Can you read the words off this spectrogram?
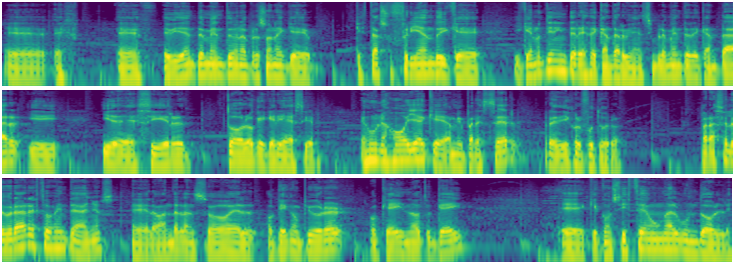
eh, es, evidentemente de una persona que, está sufriendo y que, y que no tiene interés de cantar bien, simplemente de cantar y, de decir todo lo que quería decir. Es una joya que a mi parecer predijo el futuro. Para celebrar estos 20 años, eh, la banda lanzó el OK Computer, OK Not Gay, eh, que consiste en un álbum doble.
